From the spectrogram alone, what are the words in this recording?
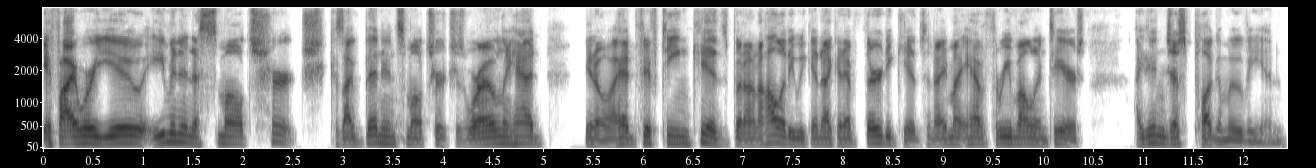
if I were you, even in a small church, because I've been in small churches where I only had, you know, I had 15 kids, but on a holiday weekend, I could have 30 kids and I might have three volunteers. I didn't just plug a movie in,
